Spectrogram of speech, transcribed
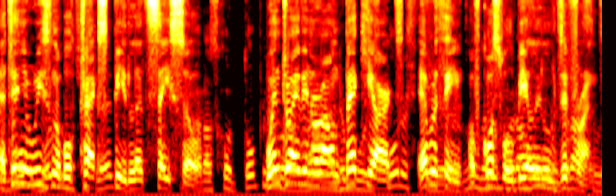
at any reasonable track speed, let's say so. When driving around backyards, everything, of course, will be a little different.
